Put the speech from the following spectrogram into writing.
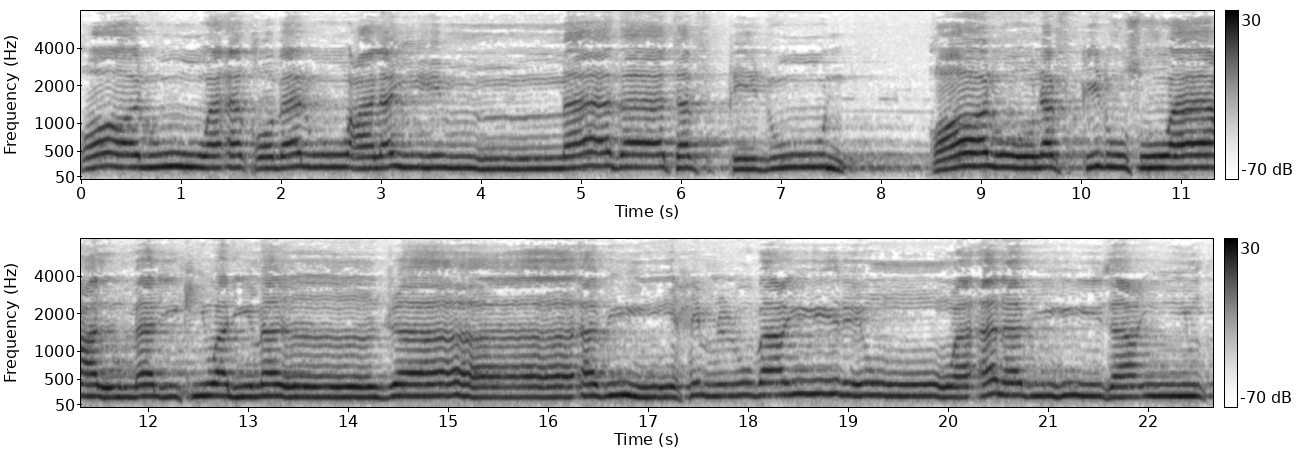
قالوا وأقبلوا عليهم ماذا تفقدون قالوا نفقد صواع الملك ولمن جاء به حمل بعير وأنا به زعيم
